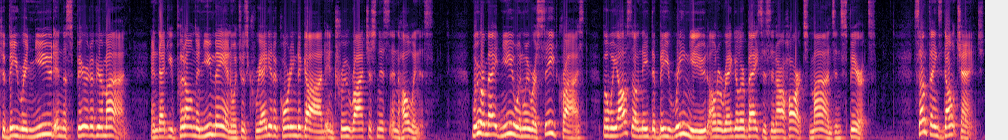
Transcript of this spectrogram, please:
to be renewed in the spirit of your mind, and that you put on the new man which was created according to God in true righteousness and holiness. We were made new when we received Christ but we also need to be renewed on a regular basis in our hearts, minds, and spirits. Some things don't change.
